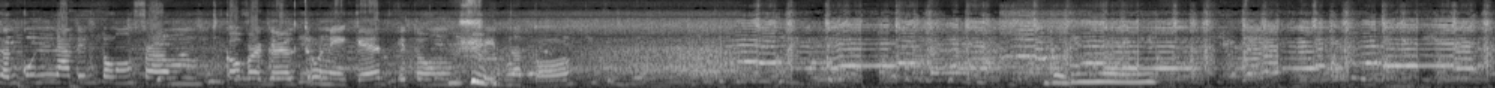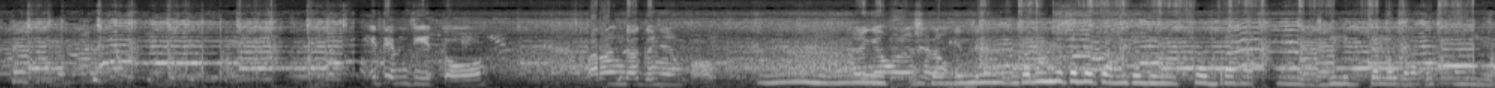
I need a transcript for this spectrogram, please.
Saan kunin natin tong from CoverGirl True Naked, itong shade na to. Galing mo. Itim dito, parang gaganyan ko. Nalagyan ko lang siya ng itim. Galing niya talaga. Ang galing. Sobra ha. Nagbilib talaga ako sa kanya.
